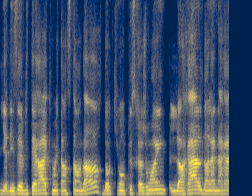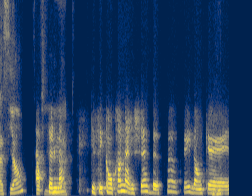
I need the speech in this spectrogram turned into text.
il y a des œuvres littéraires qui vont être en standard, d'autres qui vont plus rejoindre l'oral dans la narration. Absolument. Puis, euh, c'est comprendre la richesse de ça. Donc, euh,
